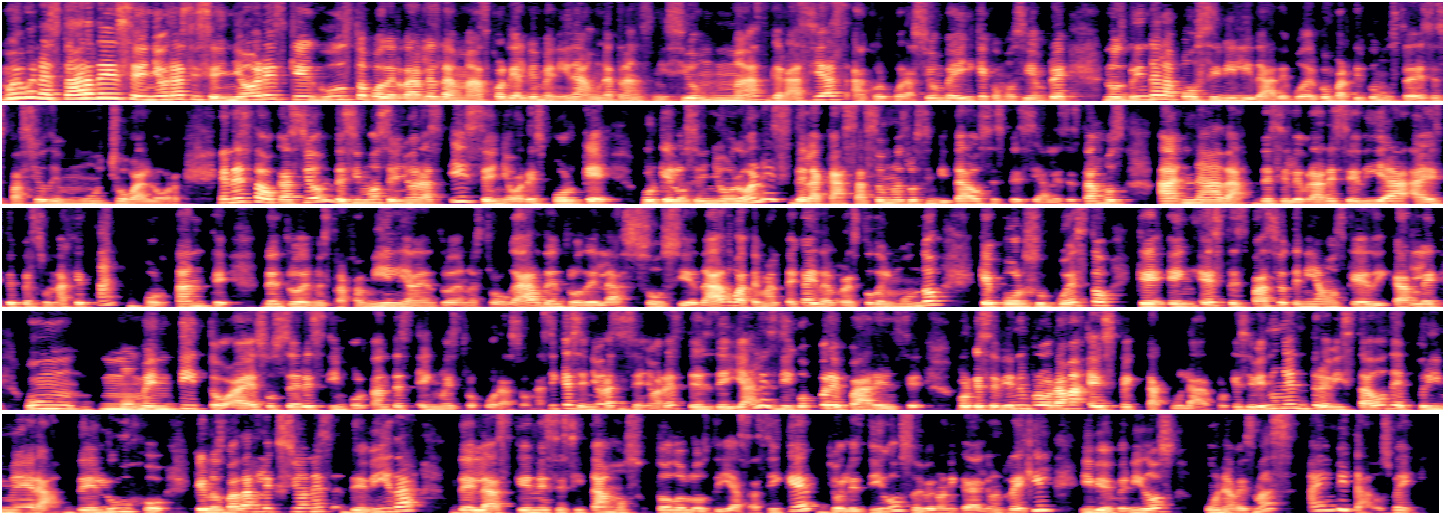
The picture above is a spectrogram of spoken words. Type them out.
Muy buenas tardes, señoras y señores. Qué gusto poder darles la más cordial bienvenida a una transmisión más gracias a Corporación BI, que como siempre nos brinda la posibilidad de poder compartir con ustedes espacio de mucho valor. En esta ocasión decimos señoras y señores, ¿por qué? Porque los señorones de la casa son nuestros invitados especiales. Estamos a nada de celebrar ese día a este personaje tan importante dentro de nuestra familia, dentro de nuestro hogar, dentro de la sociedad guatemalteca y del resto del mundo, que por supuesto que en este espacio teníamos que dedicarle un momentito a esos seres importantes en nuestro corazón. Así que, señoras y señores, desde ya les digo, prepárense, porque se viene un programa espectacular, porque se viene un entrevistado de primera, de lujo, que nos va a dar lecciones de vida de las que necesitamos todos los días. Así que yo les digo, soy Verónica de León Regil y bienvenidos una vez más a Invitados Baby.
